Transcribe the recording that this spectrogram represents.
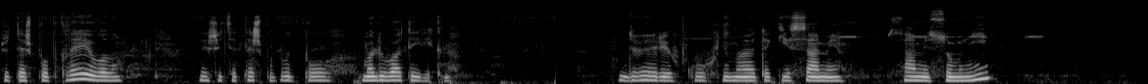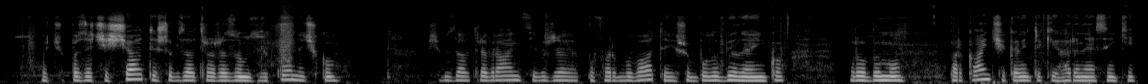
Вже теж пообклеювала. Лишиться теж помалювати вікна. Двері в кухню маю такі самі, самі сумні. Хочу позачищати, щоб завтра разом з віконечком, щоб завтра вранці вже пофарбувати і щоб було біленько. Робимо парканчик, а він такий гарнесенький,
